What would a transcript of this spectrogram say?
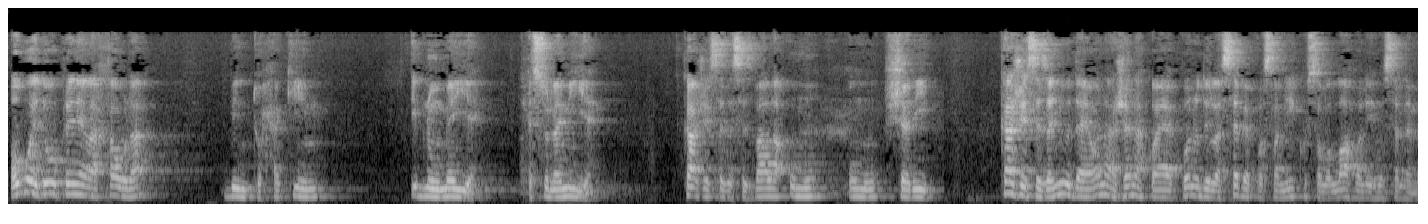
Ovo je dovu prenijela Haula bintu Hakim ibn Umeje, Esulemije. Kaže se da se zvala Umu, Umu Šari. Kaže se za nju da je ona žena koja je ponudila sebe poslaniku, sallallahu alaihi wasallam,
